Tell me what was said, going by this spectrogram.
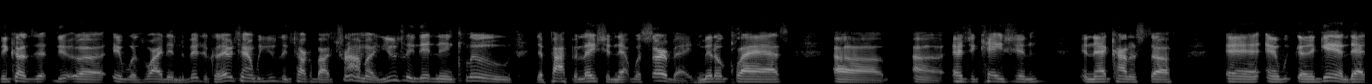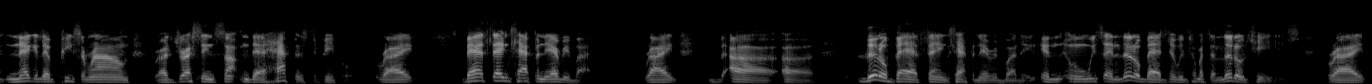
Because it, uh, it was white individuals. Because every time we usually talk about trauma, it usually didn't include the population that was surveyed, middle class, uh, uh education, and that kind of stuff. And, and again, that negative piece around addressing something that happens to people, right? Bad things happen to everybody right? Uh, uh, little bad things happen to everybody. And, when we say little bad, we talk about the little T's, right?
